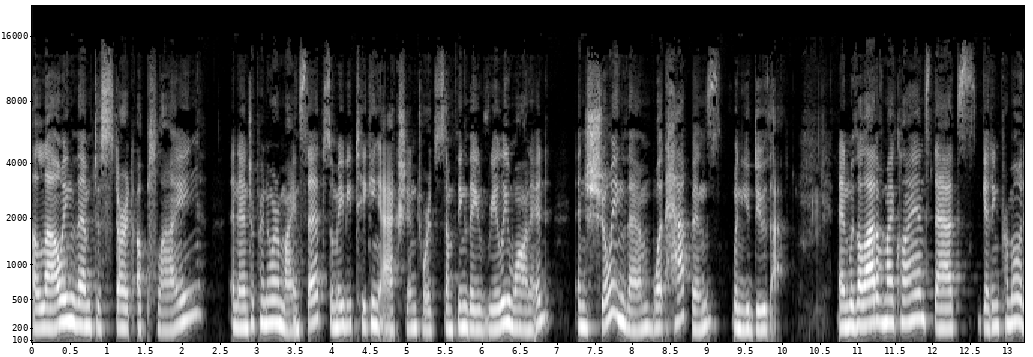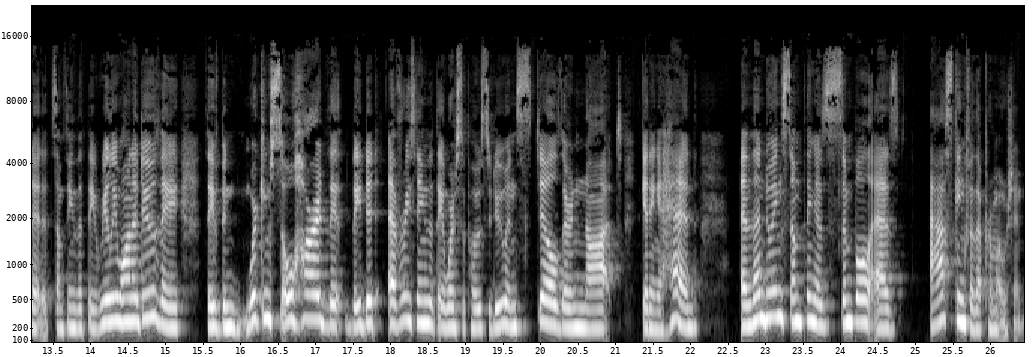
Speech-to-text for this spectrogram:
allowing them to start applying an entrepreneur mindset. So maybe taking action towards something they really wanted and showing them what happens when you do that. And with a lot of my clients, that's getting promoted. It's something that they really want to do. They they've been working so hard that they did everything that they were supposed to do, and still they're not getting ahead. And then doing something as simple as asking for that promotion,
